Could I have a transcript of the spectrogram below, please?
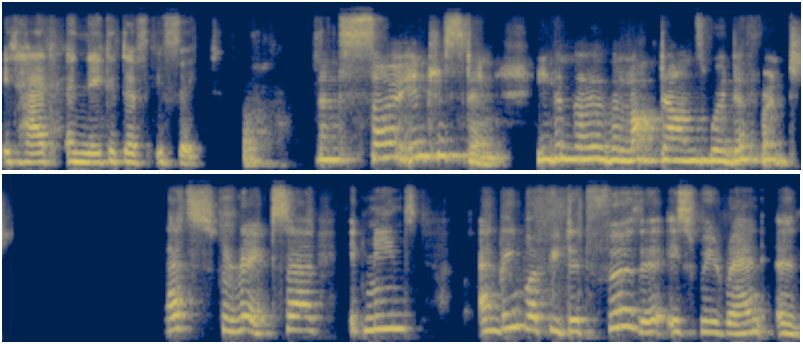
it had a negative effect. That's so interesting, even though the lockdowns were different. That's correct. So it means and then what we did further is we ran a,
